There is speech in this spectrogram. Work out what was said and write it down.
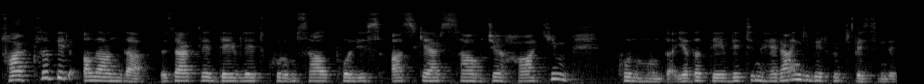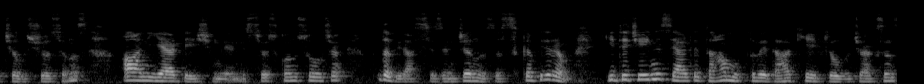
farklı bir alanda özellikle devlet, kurumsal, polis, asker, savcı, hakim konumunda ya da devletin herhangi bir rütbesinde çalışıyorsanız ani yer değişimleriniz söz konusu olacak. Bu da biraz sizin canınızı sıkabilir ama gideceğiniz yerde daha mutlu ve daha keyifli olacaksınız.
